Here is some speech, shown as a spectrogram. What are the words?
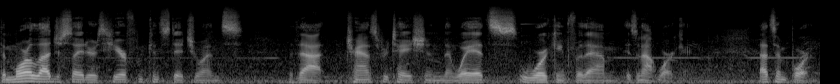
the more legislators hear from constituents that transportation, the way it's working for them, is not working. That's important.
